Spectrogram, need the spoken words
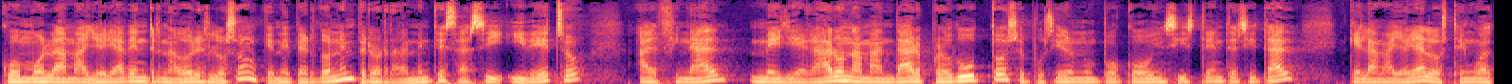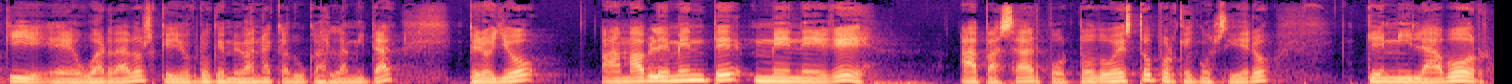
como la mayoría de entrenadores lo son, que me perdonen, pero realmente es así. Y de hecho, al final me llegaron a mandar productos, se pusieron un poco insistentes y tal, que la mayoría los tengo aquí eh, guardados, que yo creo que me van a caducar la mitad, pero yo amablemente me negué a pasar por todo esto porque considero que mi labor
